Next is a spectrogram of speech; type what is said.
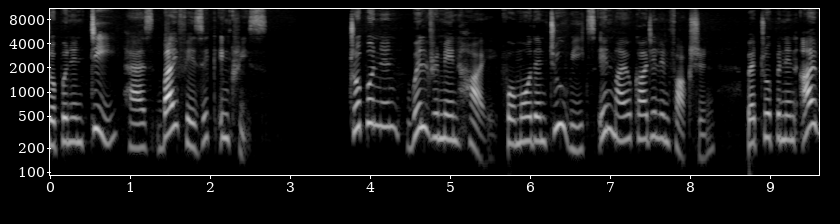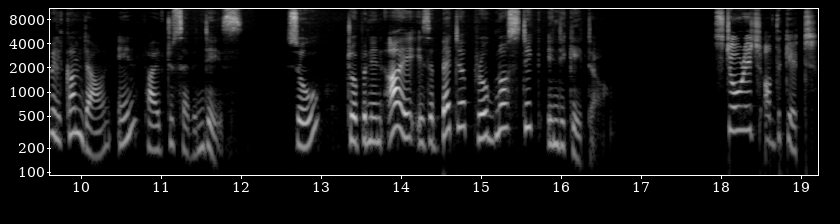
troponin T has biphasic increase. Troponin will remain high for more than 2 weeks in myocardial infarction troponin I will come down in 5 to 7 days. So, Troponin I is a better prognostic indicator. Storage of the kit.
